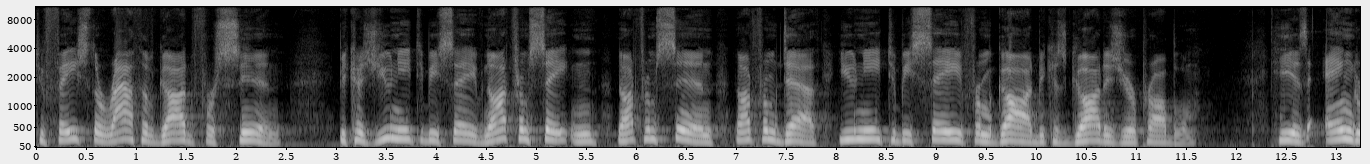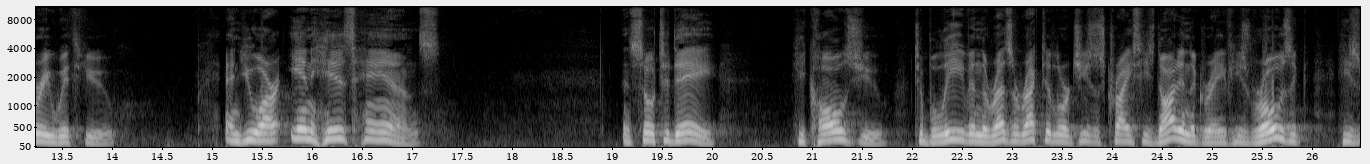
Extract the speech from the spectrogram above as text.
to face the wrath of God for sin because you need to be saved not from Satan, not from sin, not from death. You need to be saved from God because God is your problem. He is angry with you, and you are in His hands. And so today, He calls you to believe in the resurrected Lord Jesus Christ. He's not in the grave, He's rose. He's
